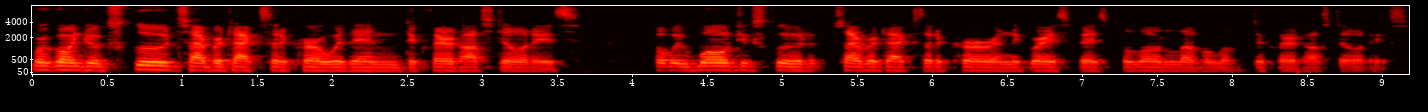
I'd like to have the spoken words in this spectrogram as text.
we're going to exclude cyber attacks that occur within declared hostilities, but we won't exclude cyber attacks that occur in the gray space below the level of declared hostilities.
